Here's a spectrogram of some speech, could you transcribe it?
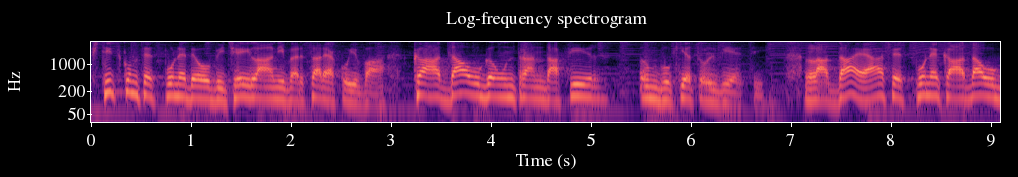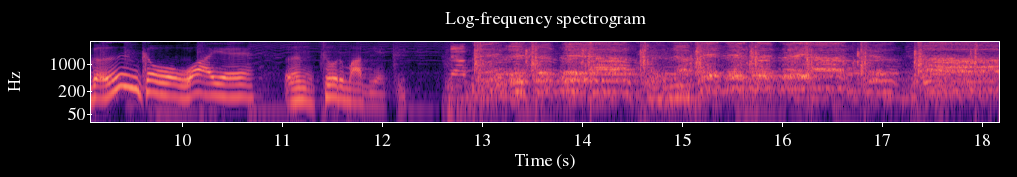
Știți cum se spune de obicei la aniversarea cuiva? Că adaugă un trandafir în buchetul vieții. La Daia se spune că adaugă încă o oaie în turma vieții. Nea Petre să trăiască, nea Petre să trăiască La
